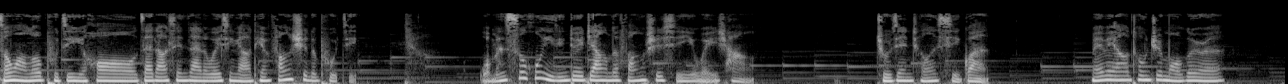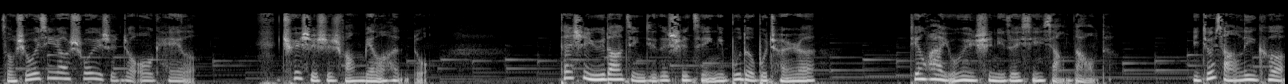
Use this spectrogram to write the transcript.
从网络普及以后，再到现在的微信聊天方式的普及，我们似乎已经对这样的方式习以为常，逐渐成了习惯。每每要通知某个人，总是微信上说一声就 OK 了，确实是方便了很多。但是遇到紧急的事情，你不得不承认，电话永远是你最先想到的，你就想立刻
